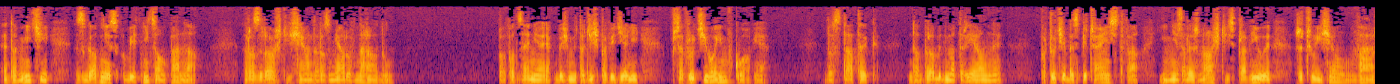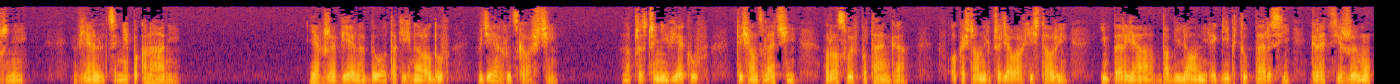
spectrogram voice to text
Edomici, zgodnie z obietnicą Pana, rozrośli się do rozmiarów narodu. Powodzenie, jakbyśmy to dziś powiedzieli, przewróciło im w głowie. Dostatek, dobrobyt materialny, poczucie bezpieczeństwa i niezależności sprawiły, że czuli się ważni, wielcy, niepokonani. Jakże wiele było takich narodów w dziejach ludzkości. Na przestrzeni wieków, tysiącleci rosły w potęgę w określonych przedziałach historii imperia Babilonii, Egiptu, Persji, Grecji, Rzymu,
